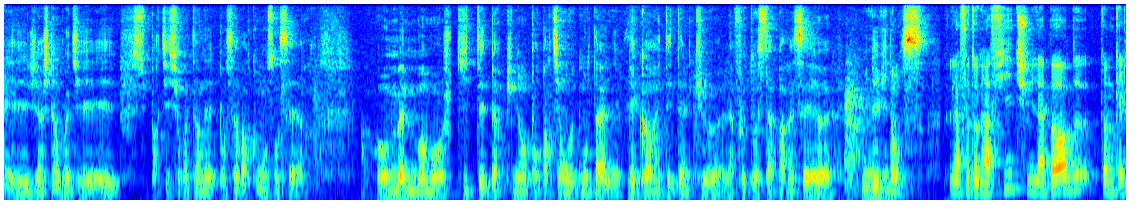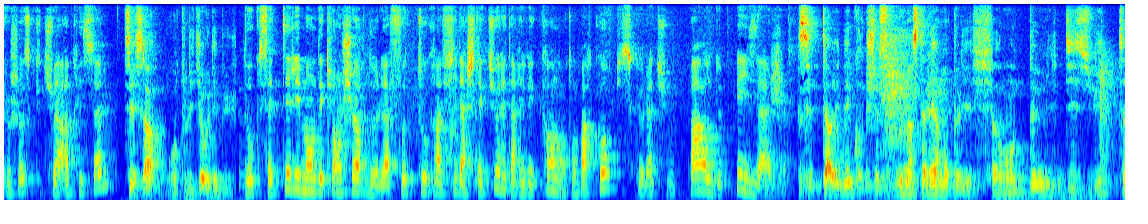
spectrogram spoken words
Et j'ai acheté un boîtier et je suis parti sur Internet pour savoir comment on s'en sert. Au même moment, je quittais Perpignan pour partir en haute montagne. Le décor était tel que la photo, ça paraissait euh, une évidence. La photographie, tu l'abordes comme quelque chose que tu as appris seul. C'est ça, en tous les cas au début. Donc cet élément déclencheur de la photographie d'architecture est arrivé quand dans ton parcours Puisque là tu parles de paysage. C'est arrivé quand je suis venu m'installer à Montpellier. En 2018,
